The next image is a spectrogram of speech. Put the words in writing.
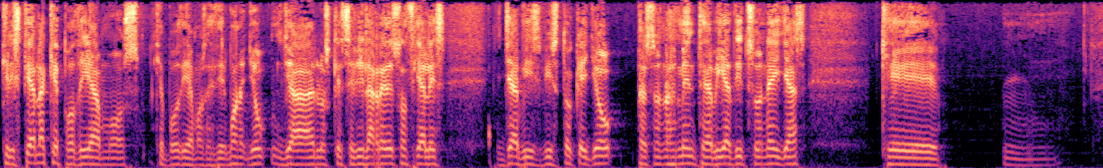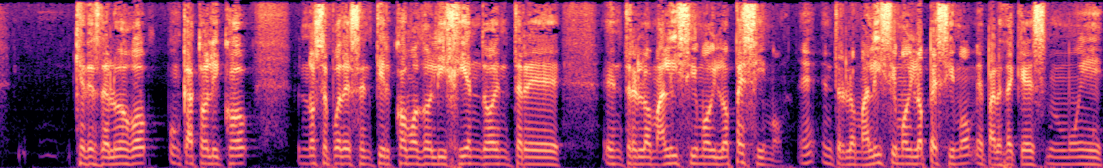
cristiana que podíamos que podíamos decir bueno yo ya los que seguí las redes sociales ya habéis visto que yo personalmente había dicho en ellas que mm, que desde luego un católico no se puede sentir cómodo eligiendo entre, entre lo malísimo y lo pésimo. ¿eh? Entre lo malísimo y lo pésimo me parece que es muy...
